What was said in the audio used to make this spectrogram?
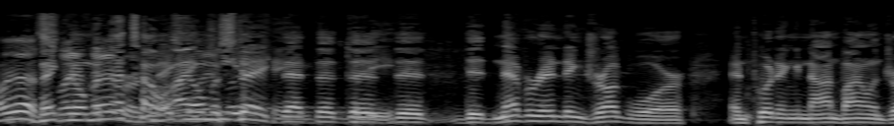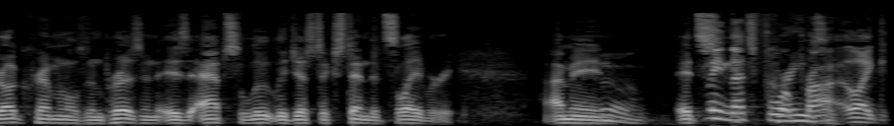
Oh yeah, Make no, labor. That's how make I no mistake that the, be. the, the, the never ending drug war and putting nonviolent drug criminals in prison is absolutely just extended slavery. I mean, it's I mean, that's for crazy. pro- like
